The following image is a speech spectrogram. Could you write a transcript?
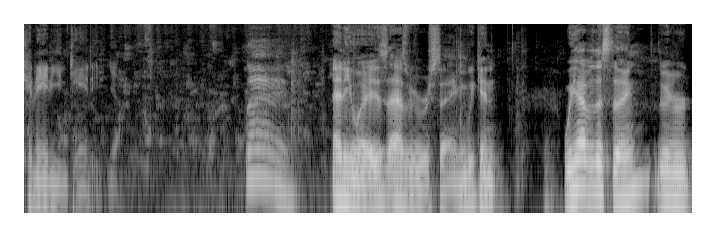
Canadian candy. Yeah, Anyways, as we were saying, we can we have this thing we were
